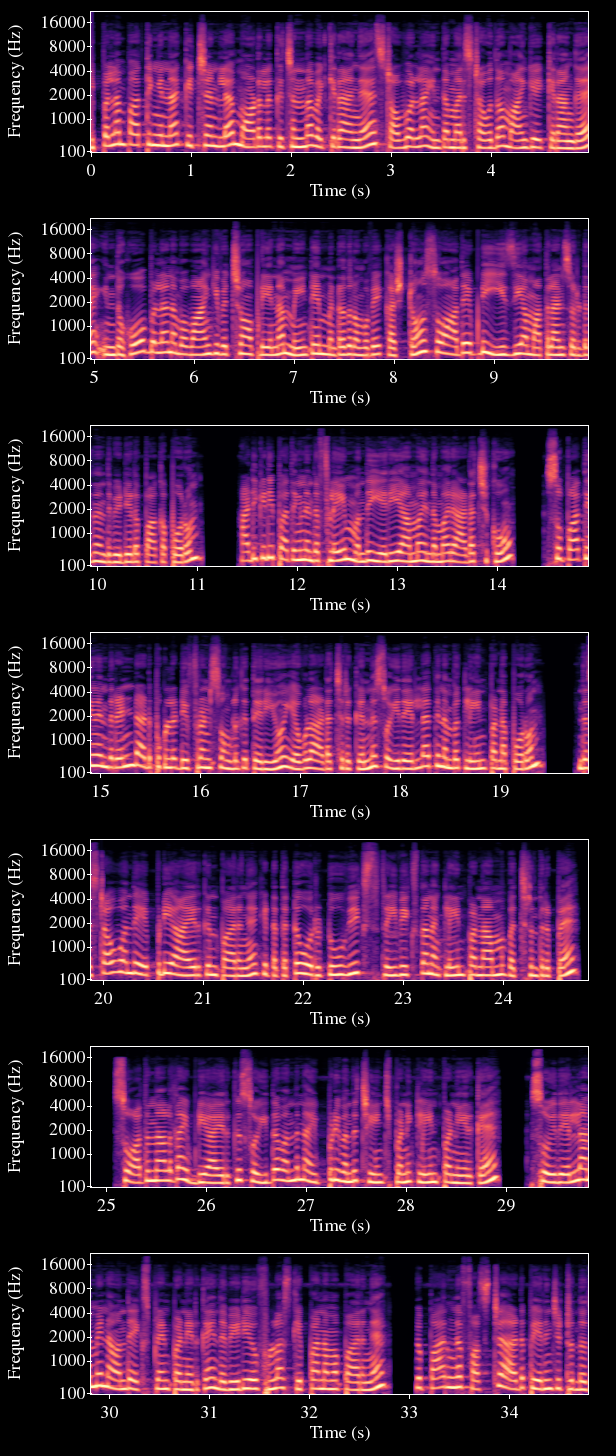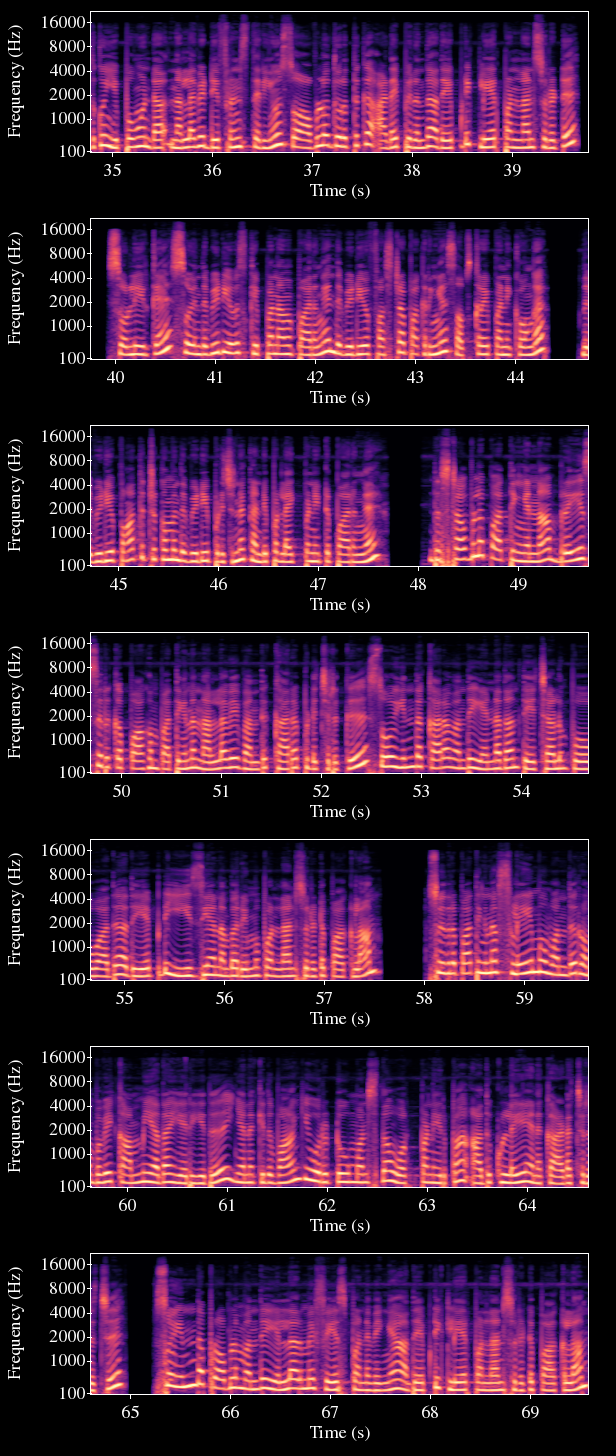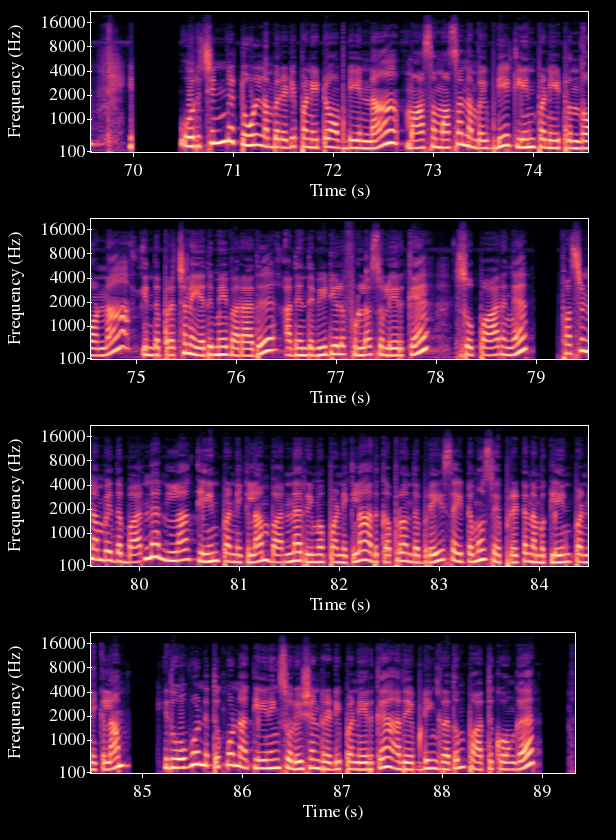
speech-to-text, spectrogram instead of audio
இப்போல்லாம் பார்த்தீங்கன்னா கிச்சனில் மாடலர் கிச்சன் தான் வைக்கிறாங்க. ஸ்டவ் எல்லாம் இந்த மாதிரி ஸ்டவ் தான் வாங்கி வைக்கிறாங்க. இந்த ஹோபெல்லாம் நம்ம வாங்கி வச்சோம் அப்படின்னா மெயின்டைன் பண்ணுறது ரொம்பவே கஷ்டம். ஸோ அதை எப்படி ஈஸியாக மாற்றலான்னு சொல்லிட்டு தான் இந்த வீடியோவில் பார்க்க போகிறோம் அடிக்கடி பார்த்தீங்கன்னா இந்த ஃப்ளேம் வந்து எரியாமல் இந்த மாதிரி அடைச்சிக்கும். ஸோ பார்த்தீங்கன்னா இந்த ரெண்டு அடுப்புக்குள்ள டிஃப்ரென்ஸ் உங்களுக்கு தெரியும். எவ்வளோ அடைச்சிருக்குன்னு. ஸோ இதை எல்லாத்தையும் நம்ம க்ளீன் பண்ண போகிறோம் இந்த ஸ்டவ் வந்து எப்படி ஆயிருக்குன்னு பாருங்கள் கிட்டத்தட்ட ஒரு டூ வீக்ஸ் த்ரீ வீக்ஸ் தான் நான் க்ளீன் பண்ணாமல் வச்சுருந்துருப்பேன். ஸோ அதனால தான் இப்படி ஆயிருக்கு. ஸோ இதை வந்து நான் இப்படி வந்து சேஞ்ச் பண்ணி க்ளீன் பண்ணியிருக்கேன். ஸோ இது எல்லாமே நான் வந்து எக்ஸ்பிளைன் பண்ணியிருக்கேன். இந்த வீடியோ ஃபுல்லாக ஸ்கிப் பண்ணாமல் பாருங்கள் இப்போ பாருங்கள் ஃபஸ்ட்டு அடுப்பு எரிஞ்சிட்டு இருந்ததுக்கும் இப்போவும் ட நல்லாவே டிஃப்ரென்ஸ் தெரியும். ஸோ அவ்வளோ தூரத்துக்கு அடைப்பு இருந்து அதை எப்படி கிளியர் பண்ணலான்னு சொல்லிட்டு சொல்லியிருக்கேன். ஸோ இந்த வீடியோவை ஸ்கிப் பண்ணாமல் பாருங்கள் இந்த வீடியோ ஃபஸ்ட்டாக பார்க்குறீங்க சப்ஸ்கிரைப் பண்ணிக்கோங்க. இந்த வீடியோ பார்த்துட்ருக்கோம் இந்த வீடியோ பிடிச்சுன்னா கண்டிப்பாக லைக் பண்ணிட்டு பாருங்கள் இந்த ஸ்டவ்வில் பார்த்தீங்கன்னா பிரேஸ் இருக்க பாகம் பார்த்தீங்கன்னா நல்லாவே வந்து கரை பிடிச்சிருக்கு. ஸோ இந்த கரை வந்து என்ன தான் தேய்ச்சாலும் போகாது அது எப்படி ஈஸியாக நம்ம ரிமூவ் பண்ணலான்னு சொல்லிட்டு பார்க்கலாம் ஸோ இதில் பார்த்தீங்கன்னா ஃப்ளேமும் வந்து ரொம்பவே கம்மியாக தான் எரியுது. எனக்கு இது வாங்கி ஒரு டூ மந்த்ஸ் தான் ஒர்க் பண்ணியிருப்பேன். அதுக்குள்ளேயே எனக்கு அடைச்சிருச்சு. ஸோ இந்த ப்ராப்ளம் வந்து எல்லாருமே ஃபேஸ் பண்ணுவீங்க. அதை எப்படி கிளியர் பண்ணலான்னு சொல்லிட்டு பார்க்கலாம். ஒரு சின்ன டூல் நம்ம ரெடி பண்ணிட்டோம் அப்படின்னா மாதம் மாதம் நம்ம இப்படியே க்ளீன் பண்ணிகிட்டு இருந்தோம்னா இந்த பிரச்சனை எதுவுமே வராது. அது இந்த வீடியோவில் ஃபுல்லாக சொல்லியிருக்கேன். ஸோ பாருங்கள் ஃபஸ்ட்டு நம்ம இந்த பர்னர்லாம் க்ளீன் பண்ணிக்கலாம். பர்னர் ரிமூவ் பண்ணிக்கலாம். அதுக்கப்புறம் அந்த பிரேஸ் ஐட்டமும் செப்பரேட்டாக நம்ம க்ளீன் பண்ணிக்கலாம். இது ஒவ்வொன்றுத்துக்கும் நான் க்ளீனிங் சொல்யூஷன் ரெடி பண்ணியிருக்கேன். அது எப்படிங்கிறதும் பார்த்துக்கோங்க.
